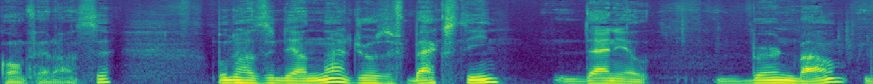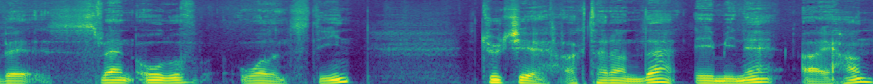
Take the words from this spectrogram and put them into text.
konferansı. Bunu hazırlayanlar Joseph Backstein, Daniel Birnbaum ve Sven Olof Wallenstein. Türkçe'ye aktaran da Emine Ayhan.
